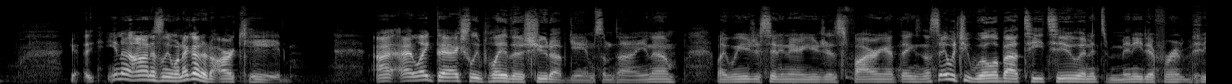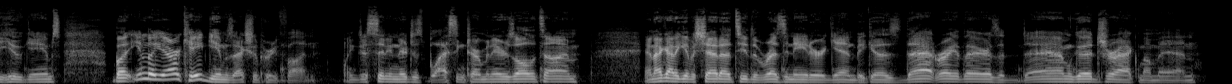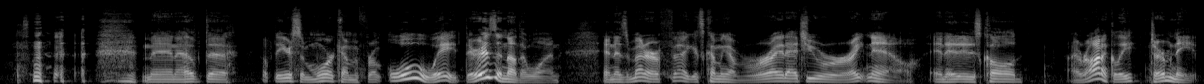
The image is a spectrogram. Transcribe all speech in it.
You know, honestly, when I go to the arcade, I, I like to actually play the shoot up games sometimes, you know? Like when you're just sitting there and you're just firing at things. Now, say what you will about T2 and its many different video games, but, you know, the arcade game is actually pretty fun. Like just sitting there just blasting Terminators all the time. And I got to give a shout out to the Rezonator again because that right there is a damn good track, my man. Man, I hope to hope to hear some more coming from. Oh, wait, there is another one, and as a matter of fact, it's coming up right at you right now, and it is called, ironically, Terminate.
